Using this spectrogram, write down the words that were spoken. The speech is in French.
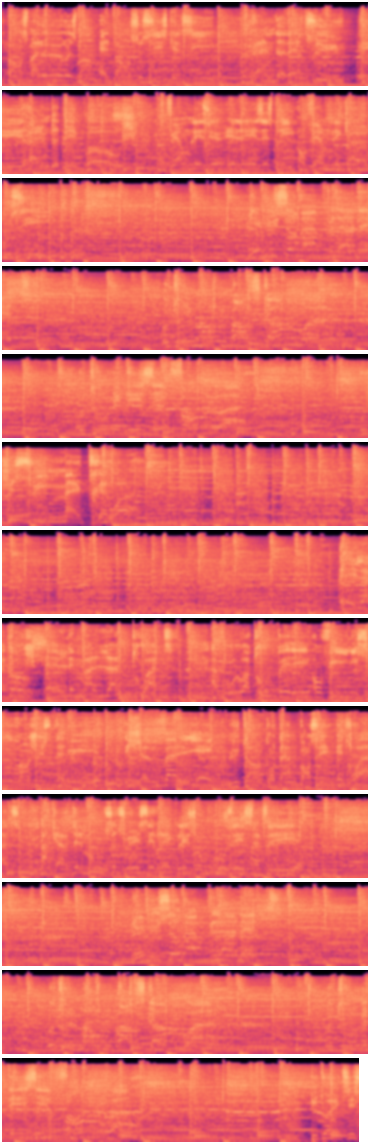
qu'elle pense, malheureusement, elle pense aussi ce qu'elle dit. Reine de vertu et reine de débauche. On ferme les yeux et les esprits, on ferme les cœurs aussi. Bienvenue sur ma planète où tout le monde pense comme moi, où tous mes désirs font loi où je suis maître et roi. Elle est maladroite. À vouloir trop aider, on finit souvent juste à nuire. Des chevaliers luttant contre la pensée étroite. À regarder le monde se tuer, c'est vrai que les opposés s'attirent. Bienvenue sur ma planète où tout le monde pense comme moi, où tous mes désirs font loi. Puis toi, tu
